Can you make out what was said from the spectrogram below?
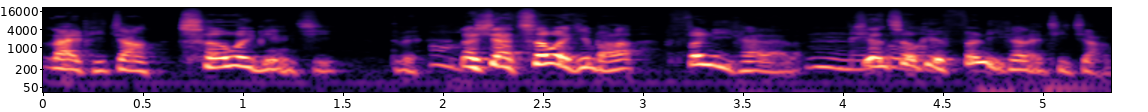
赖皮加车位面积，对不对？哦、那现在车位已经把它分离开来了，嗯、现在车可以分离开来计价嘛？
